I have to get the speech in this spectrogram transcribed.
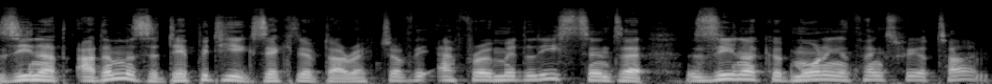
Zeenat Adam is the Deputy Executive Director of the Afro Middle East Center. Zeenat, good morning and thanks for your time.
